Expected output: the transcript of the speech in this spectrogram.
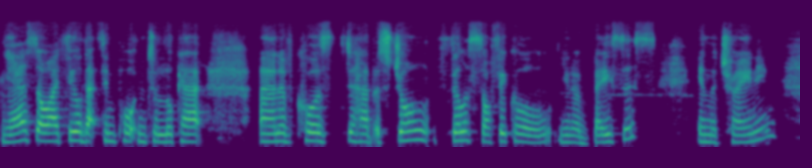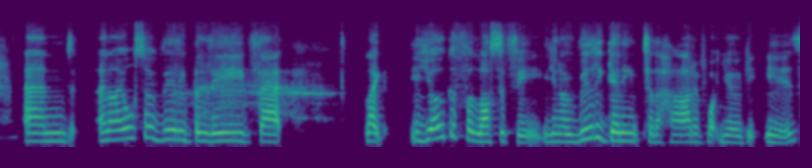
Yeah so i feel that's important to look at and of course to have a strong philosophical you know basis in the training. And and i also really believe that like yoga philosophy you know really getting to the heart of what yoga is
